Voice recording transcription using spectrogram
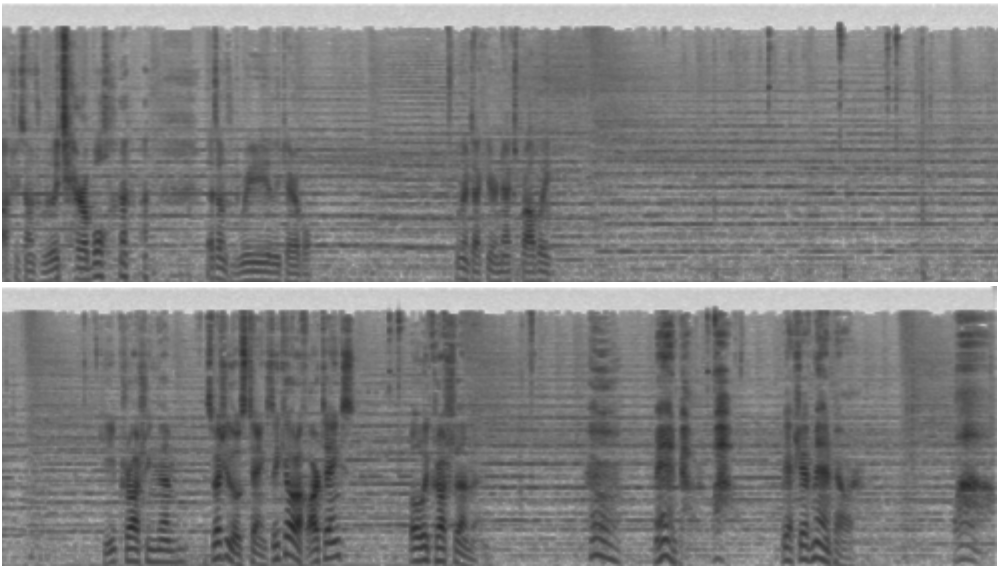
actually sounds really terrible. that sounds really terrible. We're going to attack here next, probably. Keep crushing them. Especially those tanks. They killed off our tanks. Well, we crushed them then. manpower. Wow. We actually have manpower. Wow.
